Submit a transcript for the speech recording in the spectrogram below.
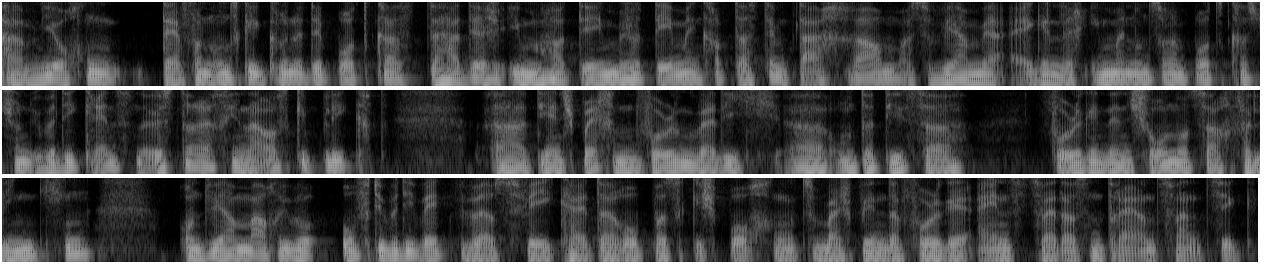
Ähm, Jochen, der von uns gegründete Podcast, der hat ja, immer, hat ja immer schon Themen gehabt aus dem Dachraum. Also wir haben ja eigentlich immer in unserem Podcast schon über die Grenzen Österreichs hinausgeblickt. Äh, die entsprechenden Folgen werde ich äh, unter dieser Folge in den Shownotes auch verlinken. Und wir haben auch über, oft über die Wettbewerbsfähigkeit Europas gesprochen, zum Beispiel in der Folge 1 2023.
